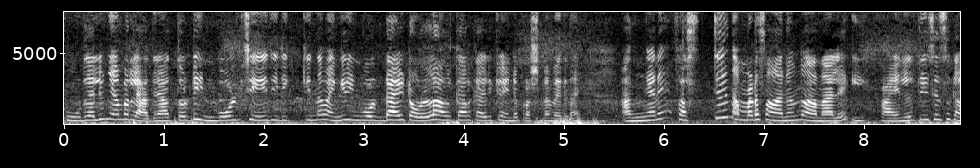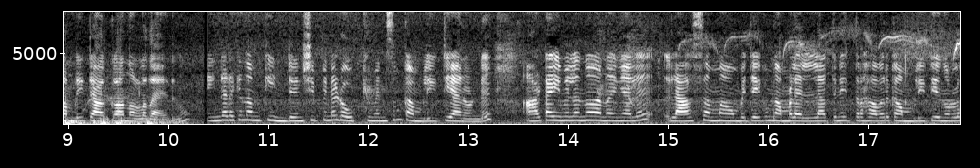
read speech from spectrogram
കൂടുതലും ഞാൻ പറഞ്ഞില്ല അതിനകത്തോട്ട് ഇൻവോൾവ് ചെയ്തിരിക്കുന്ന ഭയങ്കര ഇൻവോൾവ് ആയിട്ടുള്ള ആൾക്കാർക്കായിരിക്കും അതിന്റെ പ്രശ്നം വരുന്നത്. അങ്ങനെ ഫസ്റ്റ് നമ്മുടെ സാധനം എന്ന് പറഞ്ഞാൽ ഈ ഫൈനൽ തീസസ് കംപ്ലീറ്റ് ആക്കുക എന്നുള്ളതായിരുന്നു. അതിന്റെ ഇടയ്ക്ക് നമുക്ക് ഇന്റേൺഷിപ്പിന്റെ ഡോക്യുമെൻസും കംപ്ലീറ്റ് ചെയ്യാനുണ്ട്. ആ ടൈമിലെന്ന് പറഞ്ഞു കഴിഞ്ഞാൽ ലാസ്റ്റ് സെം ആകുമ്പോഴത്തേക്കും നമ്മൾ എല്ലാത്തിനും ഇത്ര ഹവർ കംപ്ലീറ്റ് ചെയ്യുന്നുള്ള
